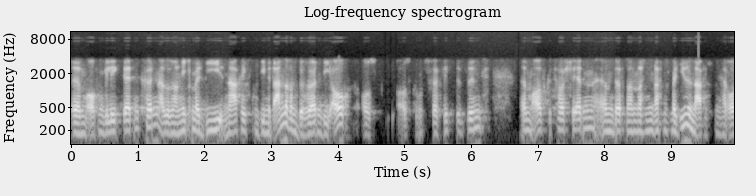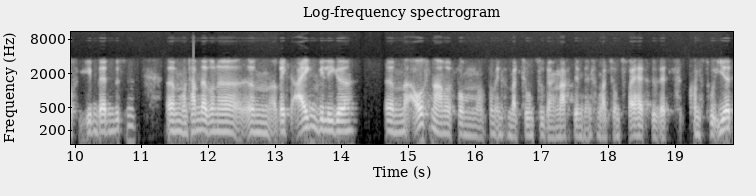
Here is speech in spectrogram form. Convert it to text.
ähm, offengelegt werden können. Also noch nicht mal die Nachrichten, die mit anderen Behörden, die auch aus, auskunftsverpflichtet sind, ähm, ausgetauscht werden, ähm, dass dann noch, noch nicht mal diese Nachrichten herausgegeben werden müssen ähm, und haben da so eine ähm, recht eigenwillige ähm, Ausnahme vom, vom Informationszugang nach dem Informationsfreiheitsgesetz konstruiert.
